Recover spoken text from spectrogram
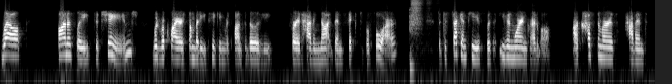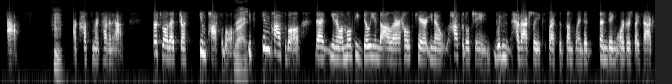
well, honestly, to change would require somebody taking responsibility for it having not been fixed before. but the second piece was even more incredible. Our customers haven't asked. Hmm. Our customers haven't asked. First of all, that's just impossible. Right. It's impossible that, you know, a multi-billion dollar healthcare, you know, hospital chain wouldn't have actually expressed at some point that sending orders by fax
